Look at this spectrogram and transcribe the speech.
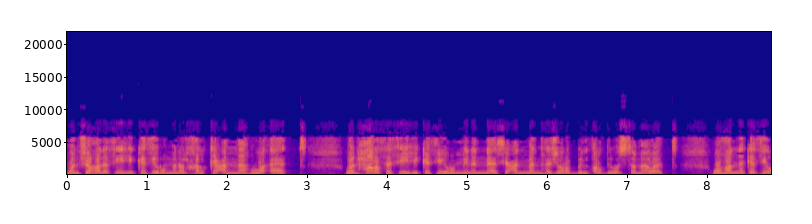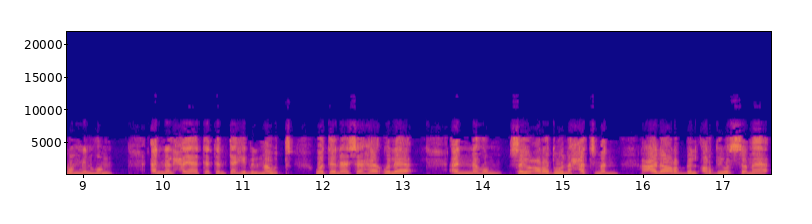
وانشغل فيه كثير من الخلق عما هو آت وانحرف فيه كثير من الناس عن منهج رب الأرض والسماوات. وظن كثير منهم أن الحياة تنتهي بالموت وتناسى هؤلاء أنهم سيعرضون حتما على رب الأرض والسماء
